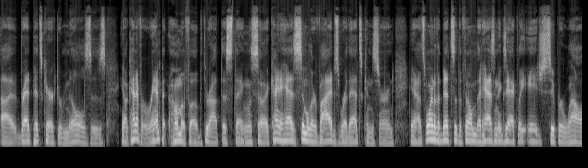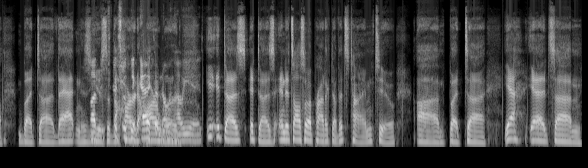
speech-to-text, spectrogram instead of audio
uh, Brad Pitt's character Mills is, you know, kind of a rampant homophobe throughout this thing. So it kind of has similar vibes where that's concerned. You know, it's one of the bits of the film that hasn't exactly aged super well, but uh, that and his But use of the hard character R knowing word. how he is It, it does. It does. And it's also a product of its time too. Um, but uh, yeah, yeah, it's um,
